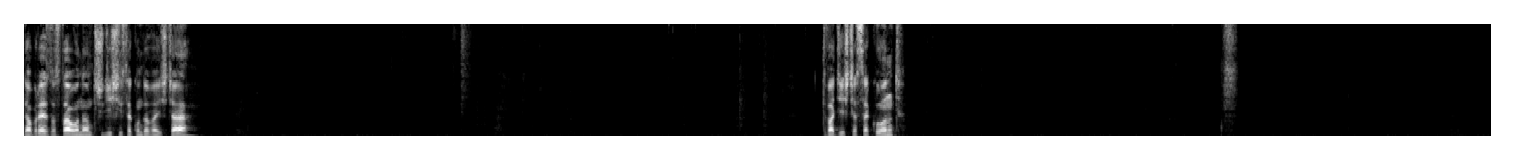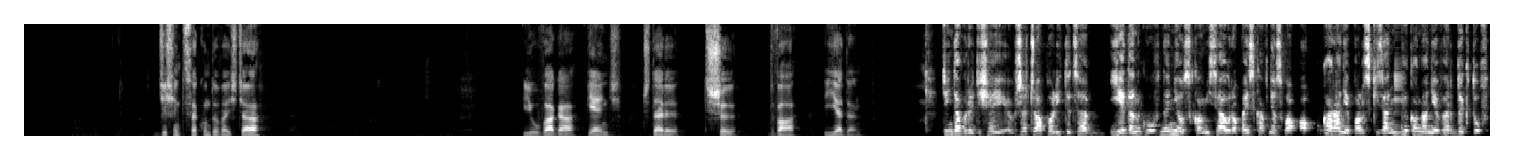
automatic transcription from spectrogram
Dobry, zostało nam 30 sekund do wejścia. Dwadzieścia sekund. Dziesięć sekund do wejścia. I uwaga, 5, 4, 3, 2, 1. Dzień dobry. Dzisiaj w Rzeczy o Polityce jeden główny news. Komisja Europejska wniosła o ukaranie Polski za niewykonanie werdyktów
